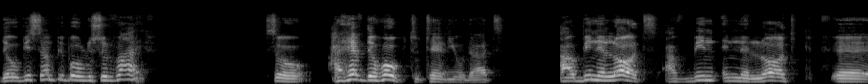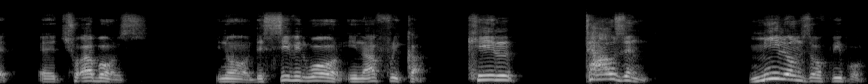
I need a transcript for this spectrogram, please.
there will be some people who survive. So I have the hope to tell you that I've been a lot. I've been in a lot uh, uh, troubles. You know, the civil war in Africa killed thousands, millions of people.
